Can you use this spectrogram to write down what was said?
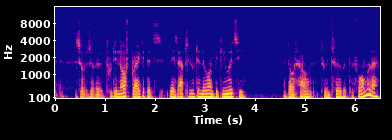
uh, so, so uh, put enough bracket that there's absolutely no ambiguity about how to interpret the formula.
